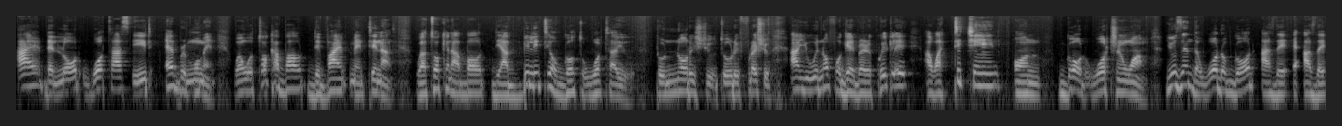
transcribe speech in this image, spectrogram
I, the Lord, waters it every moment. When we talk about divine maintenance, we are talking about the ability of God to water you, to nourish you, to refresh you. And you will not forget very quickly our teaching on God watering one, using the word of God as the as the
